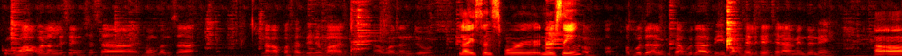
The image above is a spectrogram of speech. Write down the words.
Kumuha ako ng lisensya sa ibang bansa. Nakapasa din naman. Hawa ng Diyos. License for nursing? Ab Abu Dhabi, sa Abu Dhabi. Iba kasi lisensya namin dun eh. Oo.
